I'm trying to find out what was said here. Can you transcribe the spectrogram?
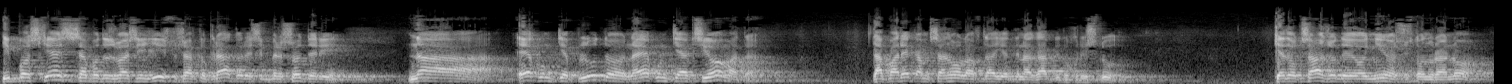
υποσχέσεις από τους βασιλείς τους αυτοκράτορες οι περισσότεροι να έχουν και πλούτο να έχουν και αξιώματα. Τα παρέκαμψαν όλα αυτά για την αγάπη του Χριστού και δοξάζονται αιωνίως στον ουρανό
